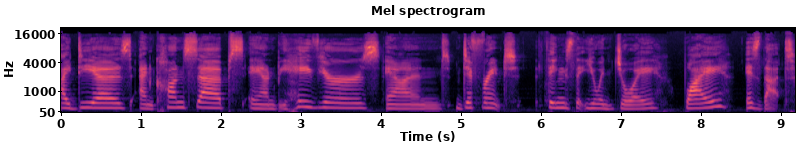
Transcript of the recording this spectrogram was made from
ideas and concepts and behaviors and different things that you enjoy. Why is that?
